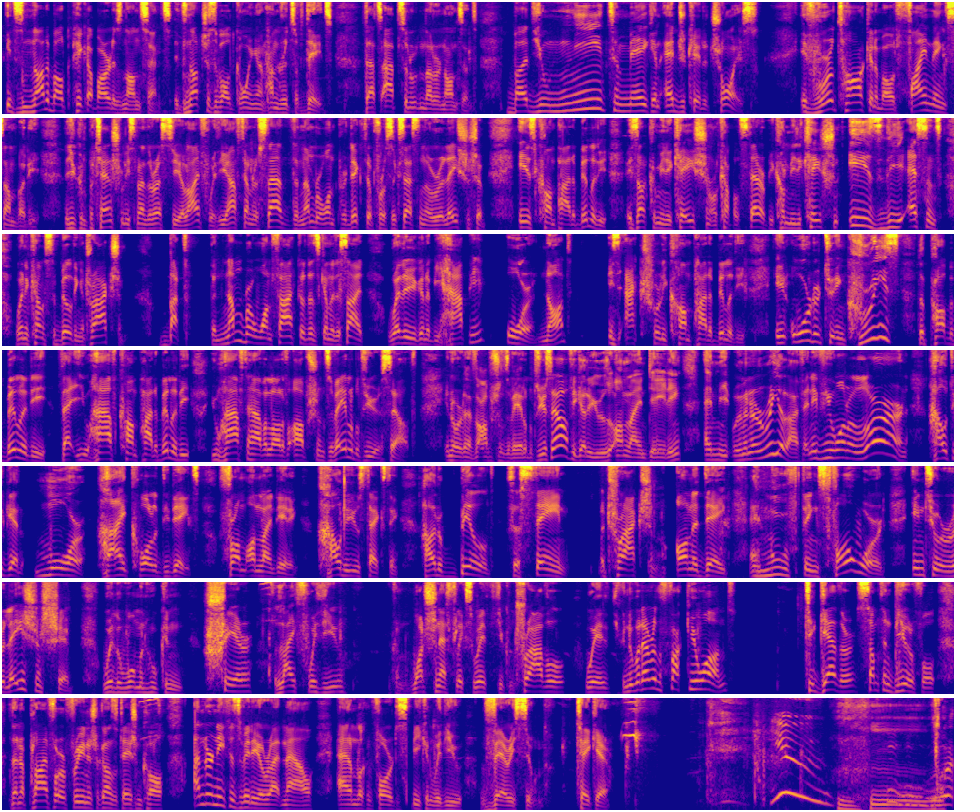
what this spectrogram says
It's not about pickup artist nonsense. It's not just about going on hundreds of dates. That's absolute utter nonsense. But you need to make an educated choice. If we're talking about finding somebody that you can potentially spend the rest of your life with, you have to understand that the number one predictor for success in a relationship is compatibility. It's not communication or couples therapy. Communication is the essence when it comes to building attraction. But the number one factor that's going to decide whether you're going to be happy or not is actually compatibility. In order to increase the probability that you have compatibility, you have to have a lot of options available to yourself. In order to have options available to yourself, you got to use online dating and meet women in real life. And if you want to learn how to get more high quality dates from online dating, how to use texting, how to build, sustain, attraction on a date and move things forward into a relationship with a woman who can share life with you, you can watch Netflix with, you can travel with, you can do whatever the fuck you want together, something beautiful, then apply for a free initial consultation call underneath this video right now. And I'm looking forward to speaking with you very soon. Take care. You.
